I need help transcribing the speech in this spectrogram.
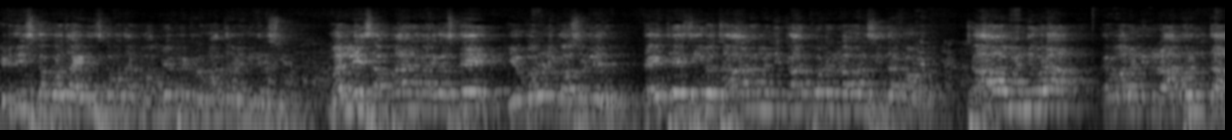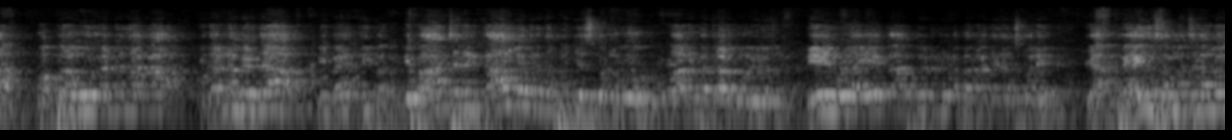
ఇటు తీసుకపోతా ఇటు తీసుకపోతా మభ్యపెట్టడం పెట్టడం మాత్రమే నీకు తెలుసు. మళ్ళీ సంపాదన గారికి వస్తే ఎవరు నీకు అవసరం లేదు. దయచేసి ఈరోజు చాలా మంది కార్పొరేటర్ రావాల్సి సిద్ధంగా ఉన్నారు. చాలా మంది కూడా వాళ్ళు వాళ్ళ నిన్ను రాత్రంతా మొప్పల మూడు గంటలు ఇది ఈ దండం పెడతా నీ బ- నీ కాలు పత్రంత పని చేసుకో నువ్వు వాళ్ళని బతలాడుకున్నావు ఈరోజు. నేను కూడా ఏ కార్పొరేటర్ కూడా పర్వాలేదు చేయదలుచుకోలే యాభై ఐదు సంవత్సరాల్లో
